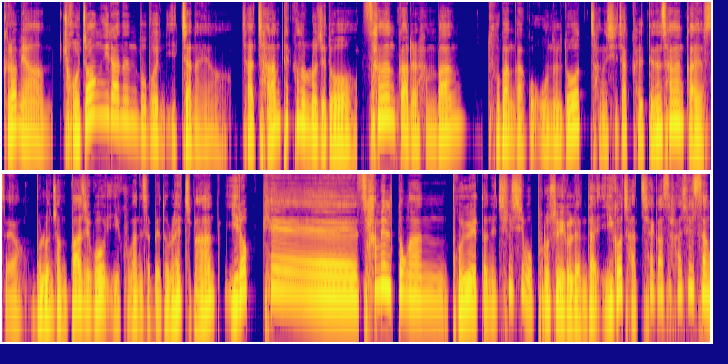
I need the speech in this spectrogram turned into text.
그러면 조정이라는 부분 있잖아요. 자, 자람 테크놀로지도 상한가를 한 방 두 방 가고 오늘도 장 시작할 때는 상한가였어요. 물론 전 빠지고 이 구간에서 매도를 했지만 이렇게 3일 동안 보유했더니 75% 수익을 낸다. 이거 자체가 사실상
